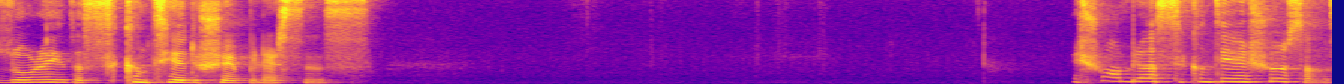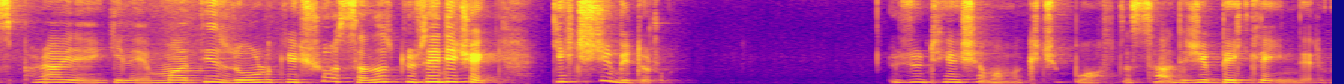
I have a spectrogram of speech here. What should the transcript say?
zora ya da sıkıntıya düşebilirsiniz. Şu an biraz sıkıntı yaşıyorsanız, parayla ilgili maddi zorluk yaşıyorsanız düzelecek. Geçici bir durum. Üzüntü yaşamamak için bu hafta sadece bekleyin derim.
